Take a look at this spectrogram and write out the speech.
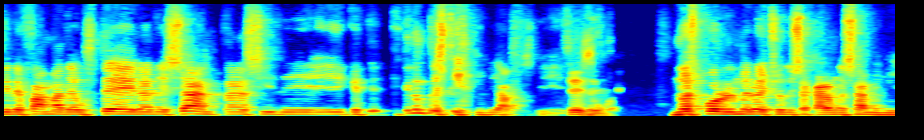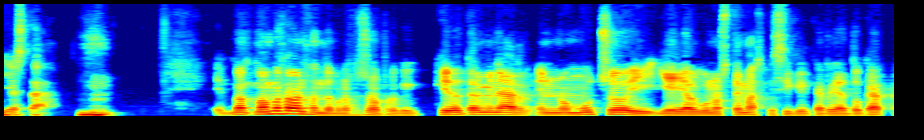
tiene fama de austera, de santas y de, que, te- que tiene un prestigio, digamos. de- Sí, sí. No es por el mero hecho de sacar un examen y ya está. Eh, va- Vamos avanzando, profesor, porque quiero terminar en no mucho y, y hay algunos temas que sí que querría tocar.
